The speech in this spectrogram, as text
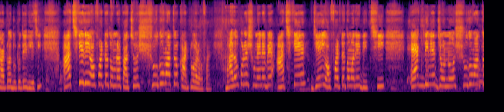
কাটোয়া দুটোতেই দিয়েছি। আজকে যে অফারটা তোমরা পাচ্ছ, শুধুমাত্র কাটোয়ার অফার ভালো করে শুনে নেবে, আজকে যেই অফারটা তোমাদের দিচ্ছি, একদিনের জন্য শুধুমাত্র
